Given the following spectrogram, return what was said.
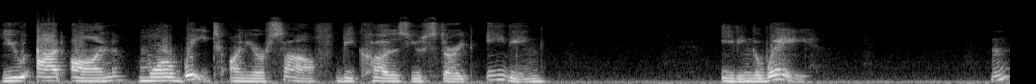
you add on more weight on yourself because you start eating, eating away. Hmm?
